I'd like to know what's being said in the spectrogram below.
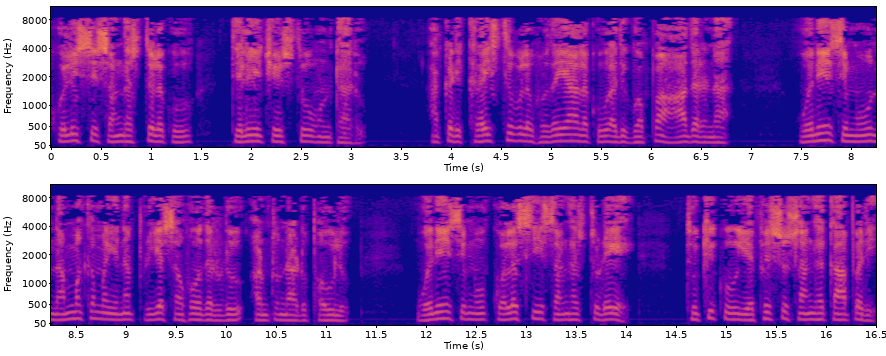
కొలిసి సంఘస్థులకు తెలియచేస్తూ ఉంటారు. అక్కడి క్రైస్తవుల హృదయాలకు అది గొప్ప ఆదరణ. ఒనేసిము నమ్మకమైన ప్రియ సహోదరుడు అంటున్నాడు పౌలు. ఒనేసిము కొలసి సంఘస్థుడే. తుకికు ఎఫెస్సు సంఘ కాపరి.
